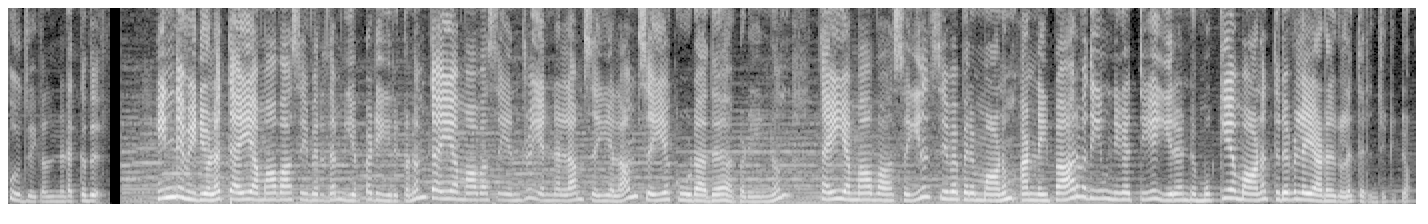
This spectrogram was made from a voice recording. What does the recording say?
பூஜைகள் நடக்குது. இந்த வீடியோவில் தை அமாவாசை விரதம் எப்படி இருக்கணும் தை அமாவாசை என்று என்னெல்லாம் செய்யலாம் செய்யக்கூடாது அப்படின்னும் தை அமாவாசையில் சிவபெருமானும் அன்னை பார்வதியும் நிகழ்த்திய இரண்டு முக்கியமான திருவிளையாடல்களை தெரிஞ்சுக்கிட்டோம்.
